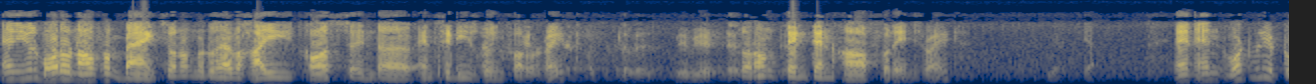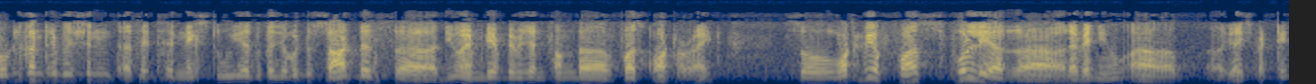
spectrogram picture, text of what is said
And you'll borrow now from banks. You're not going to have a high cost in uh, NCDs going forward, right? Maybe at 10. So around 10, 10 half range, right? Yeah. And and what will your total contribution, uh, say, say next two years, because you're going to start this uh, new MDF division from the first quarter, right? So what will be your first full year uh, revenue uh, uh, you're expecting?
